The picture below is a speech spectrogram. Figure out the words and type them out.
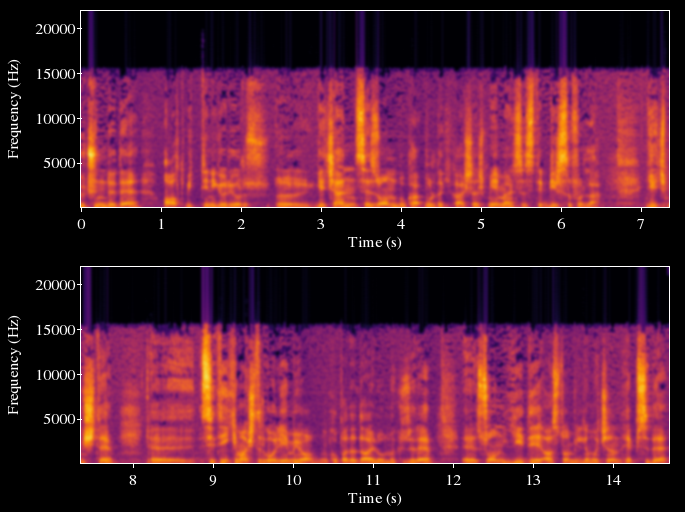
3'ünde de alt bittiğini görüyoruz. Ee, geçen sezon bu buradaki karşılaşmayı Manchester City 1-0'la geçmişti. Ee, City 2 maçtır gol yemiyor. Kupada dahil olmak üzere. Ee, son 7 Aston Villa maçının hepsi de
